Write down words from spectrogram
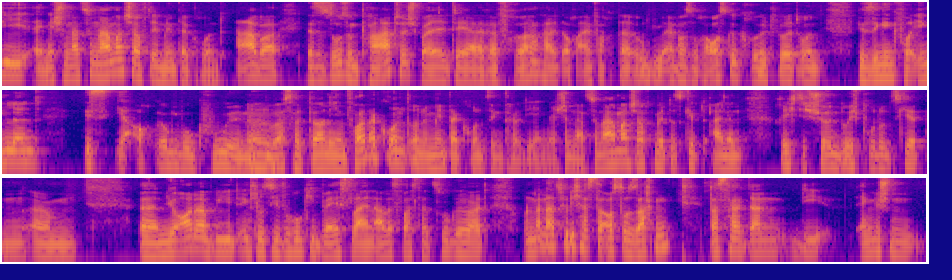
die englische Nationalmannschaft im Hintergrund. Aber das ist so sympathisch, weil der Refrain halt auch einfach da irgendwie einfach so rausgekrölt wird und wir singen for England ist ja auch irgendwo cool. Ne? Mhm. Du hast halt Bernie im Vordergrund und im Hintergrund singt halt die englische Nationalmannschaft mit. Es gibt einen richtig schön durchproduzierten ähm, äh, New Order Beat inklusive Hooky Bassline, alles was dazugehört. Und dann natürlich hast du auch so Sachen, dass halt dann die englischen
